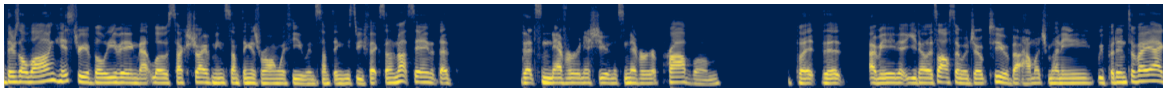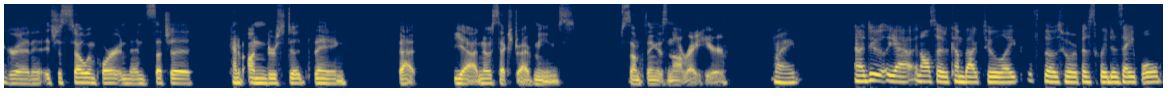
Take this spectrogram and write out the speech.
there's a long history of believing that low sex drive means something is wrong with you and something needs to be fixed. And I'm not saying that that that's never an issue and it's never a problem, but that I mean, you know, it's also a joke too about how much money we put into Viagra, and it's just so important and such a kind of understood thing that yeah, no sex drive means something is not right here. Right. And I do, yeah. And also to come back to like those who are physically disabled,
